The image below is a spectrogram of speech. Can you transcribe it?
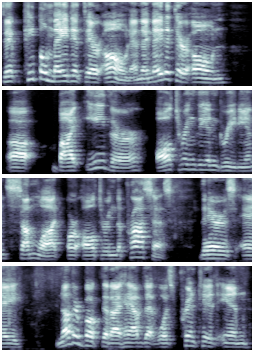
The people made it their own, and they made it their own uh, by either altering the ingredients somewhat or altering the process. There's a another book that I have that was printed in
